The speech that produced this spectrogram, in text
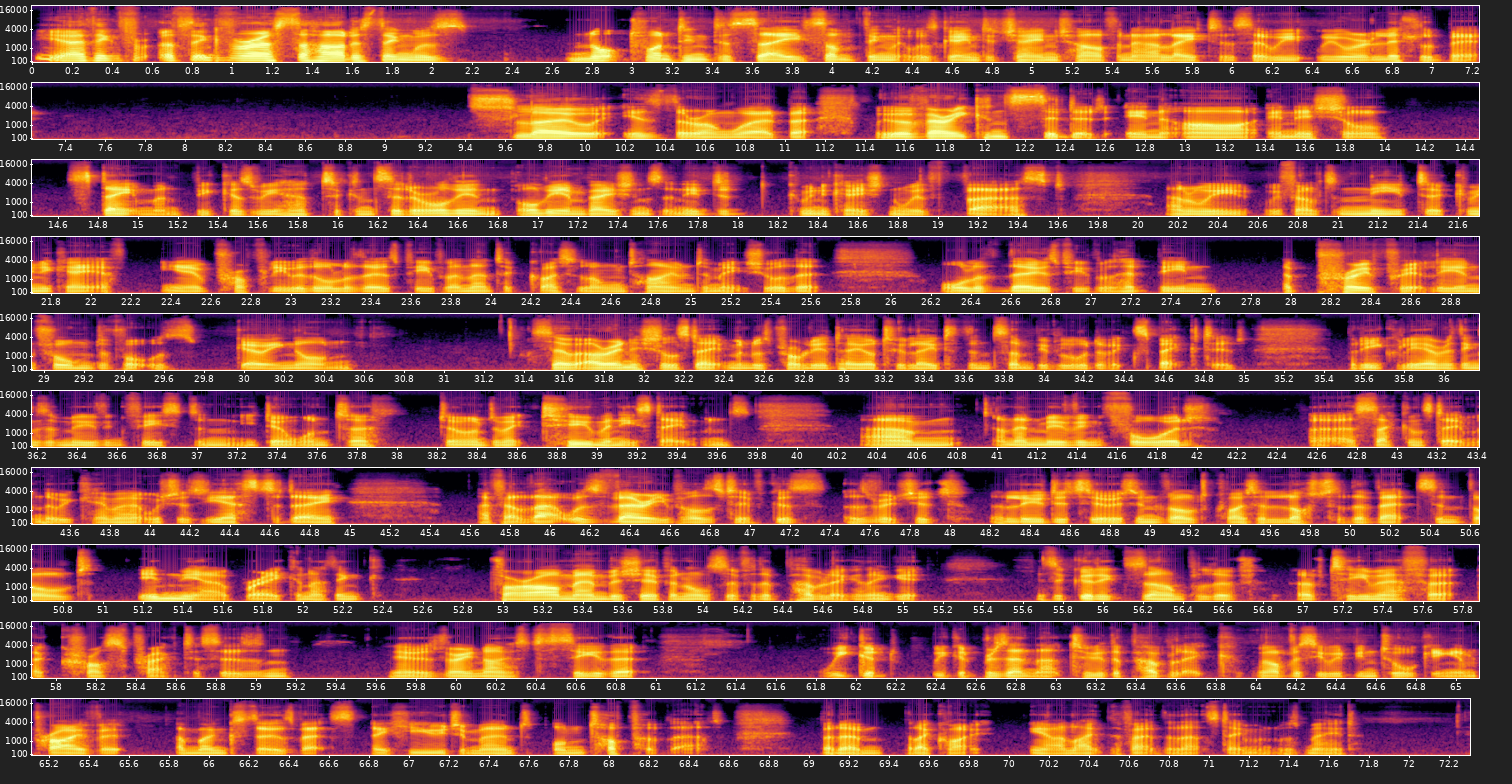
Yeah, I think for, I think for us the hardest thing was not wanting to say something that was going to change half an hour later. So we, we were a little bit slow is the wrong word, but we were very considered in our initial statement because we had to consider all the all the inpatients that needed communication with first, and we, we felt a need to communicate you know properly with all of those people and that took quite a long time to make sure that all of those people had been appropriately informed of what was going on. So our initial statement was probably a day or two later than some people would have expected but equally everything's a moving feast and you don't want to don't want to make too many statements um, and then moving forward a second statement that we came out which was yesterday I felt that was very positive because, as Richard alluded to, it involved quite a lot of the vets involved in the outbreak. And I think for our membership and also for the public, I think it is a good example of, of team effort across practices. And you know, it was very nice to see that we could we could present that to the public. Obviously, we'd been talking in private amongst those vets a huge amount on top of that. But um, but I quite you know I like the fact that that statement was made.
